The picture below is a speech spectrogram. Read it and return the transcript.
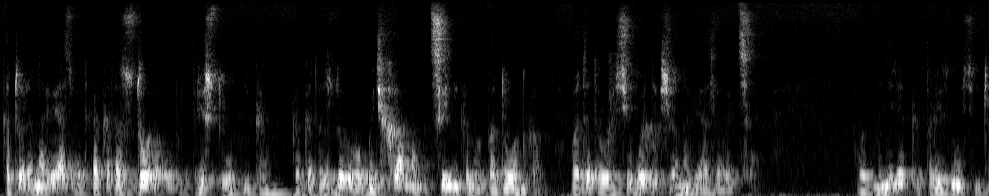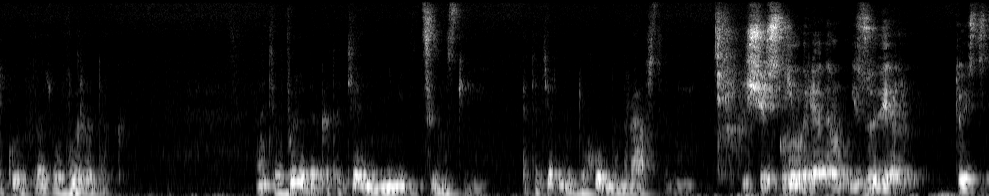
которая навязывает, как это здорово быть преступником, как это здорово быть хамом, циником и подонком. Вот это уже сегодня все навязывается. Вот мы нередко произносим такую фразу «выродок». Знаете, выродок – это термин не медицинский, это термин духовно-нравственный. Еще с ним рядом изувер, то есть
